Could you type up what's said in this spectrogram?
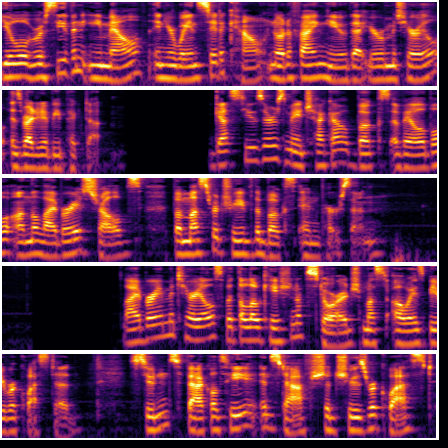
You will receive an email in your Wayne State account notifying you that your material is ready to be picked up. Guest users may check out books available on the library's shelves, but must retrieve the books in person. Library materials with the location of storage must always be requested. Students, faculty, and staff should choose request,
